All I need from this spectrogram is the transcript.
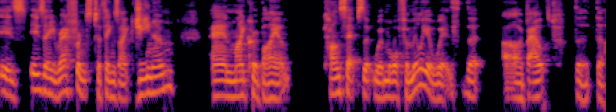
is is a reference to things like genome and microbiome, concepts that we're more familiar with that are about the, the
